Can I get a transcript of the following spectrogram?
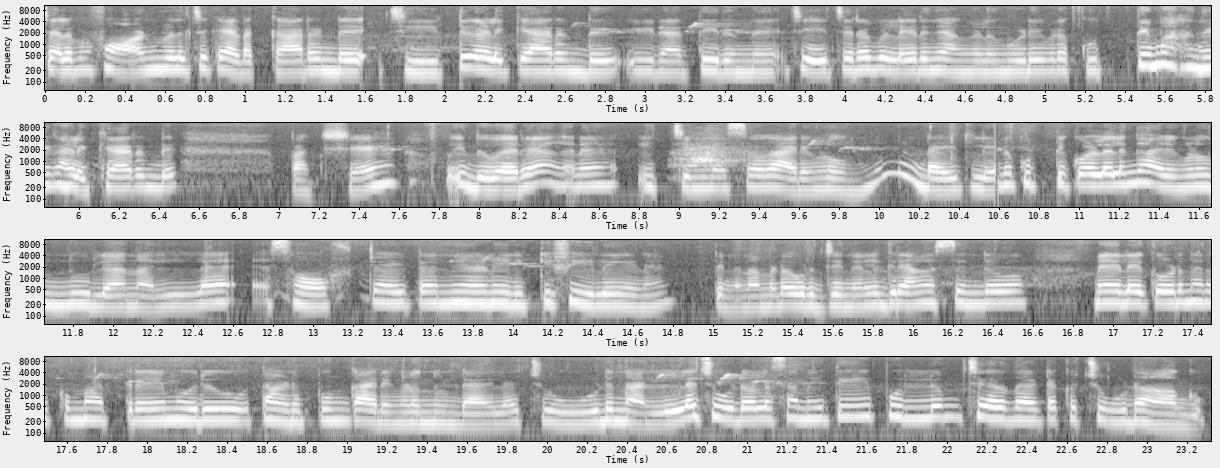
ചിലപ്പോൾ ഫോൺ വിളിച്ച് കിടക്കാറുണ്ട് ചീട്ട് കളിക്കാറുണ്ട് ഇതിനകത്ത് ഇരുന്ന് ചേച്ചിയുടെ പിള്ളേർ ഞങ്ങളും കൂടി ഇവിടെ കുത്തി മറിഞ്ഞ് കളിക്കാറുണ്ട്. പക്ഷേ ഇതുവരെ അങ്ങനെ ഇച്ചിങ്നെസ്സോ കാര്യങ്ങളോ ഒന്നും ഉണ്ടായിട്ടില്ല. പിന്നെ കുത്തിക്കൊള്ളലും കാര്യങ്ങളോ ഒന്നുമില്ല നല്ല സോഫ്റ്റ് ആയിട്ട് തന്നെയാണ് എനിക്ക് ഫീൽ ചെയ്യണത് പിന്നെ നമ്മുടെ ഒറിജിനൽ ഗ്രാസിന്റെ മേലേക്കൂടെ നടക്കുമ്പോൾ അത്രയും ഒരു തണുപ്പും കാര്യങ്ങളൊന്നും ഉണ്ടാവില്ല. ചൂട് നല്ല ചൂടുള്ള സമയത്ത് ഈ പുല്ലും ചെറുതായിട്ടൊക്കെ ചൂടാകും.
